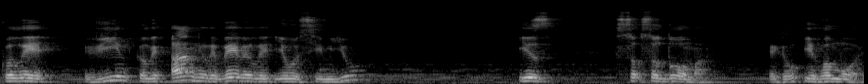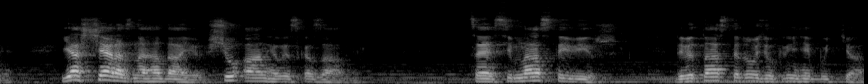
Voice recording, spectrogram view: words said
Коли він, коли ангели вивели його сім'ю із Содома і Гомори. Я ще раз нагадаю, що ангели сказали. Це 17 вірш, 19 розділ книги буття.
